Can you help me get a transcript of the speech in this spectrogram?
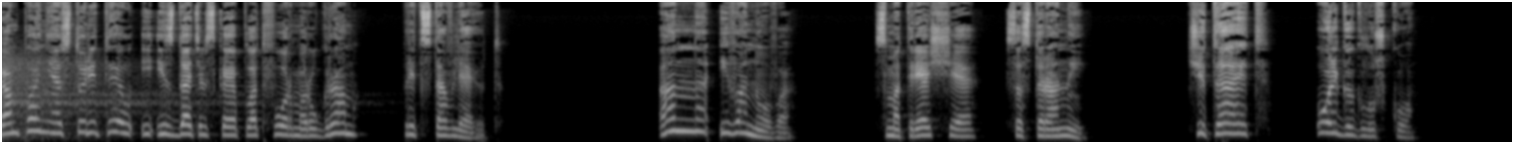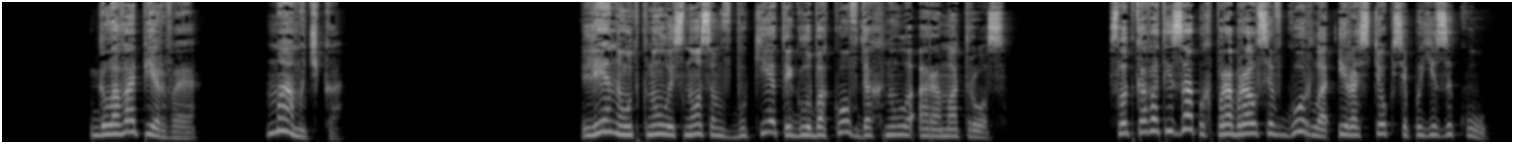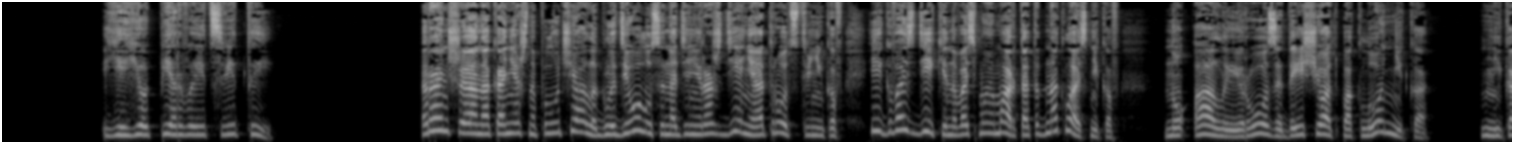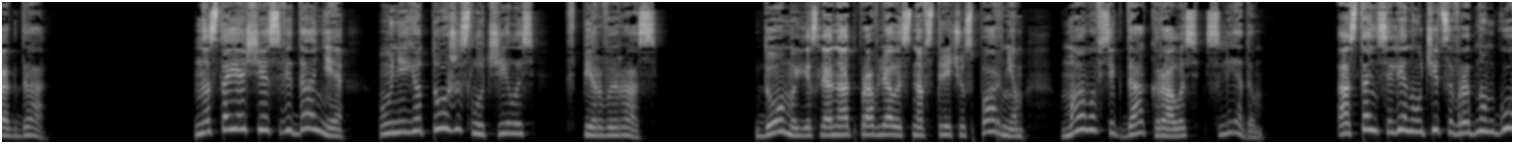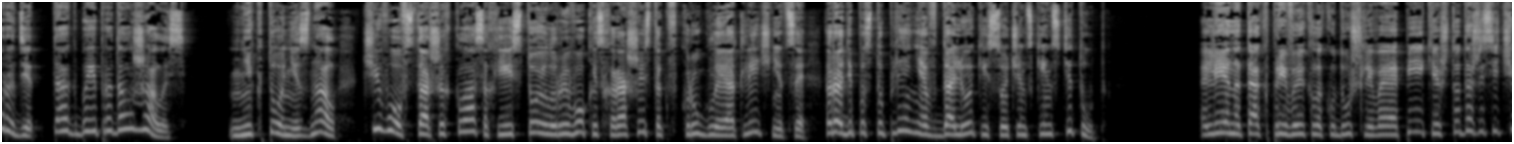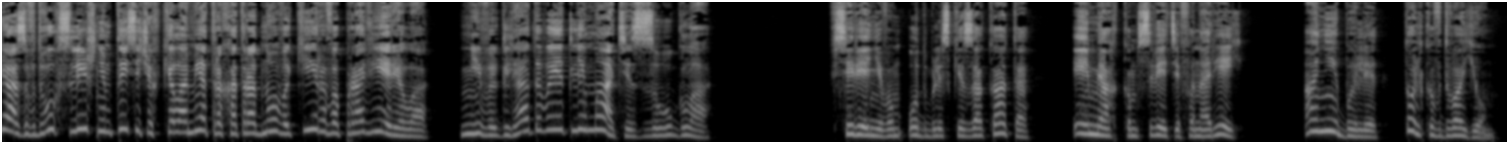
Компания Storytel и издательская платформа Руграм представляют. Анна Иванова. Смотрящая со стороны. Читает Ольга Глушко. Глава первая. Мамочка. Лена уткнулась носом в букет и глубоко вдохнула аромат роз. Сладковатый запах пробрался в горло и растекся по языку. Ее первые цветы. Раньше она, конечно, получала гладиолусы на день рождения от родственников и гвоздики на 8 марта от одноклассников, но алые розы, да еще от поклонника никогда. Настоящее свидание у нее тоже случилось в первый раз. Дома, если она отправлялась на встречу с парнем, мама всегда кралась следом. Останься Лена учиться в родном городе, так бы и продолжалось. Никто не знал, чего в старших классах ей стоил рывок из хорошисток в круглые отличницы ради поступления в далекий Сочинский институт. Лена так привыкла к удушливой опеке, что даже сейчас, в двух с лишним тысячах километрах от родного Кирова, проверила, не выглядывает ли мать из-за угла в сиреневом отблеске заката и мягком свете фонарей они были только вдвоем.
